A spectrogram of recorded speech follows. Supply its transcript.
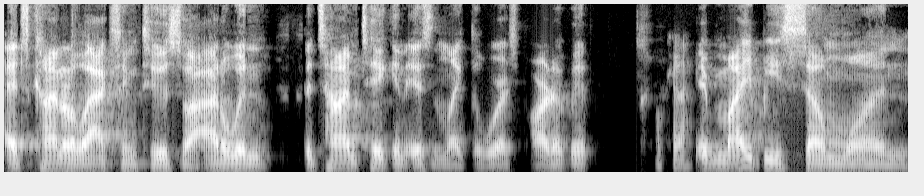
it's kind of relaxing too. So I don't wouldn't. The time taken isn't like the worst part of it. Okay. It might be someone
